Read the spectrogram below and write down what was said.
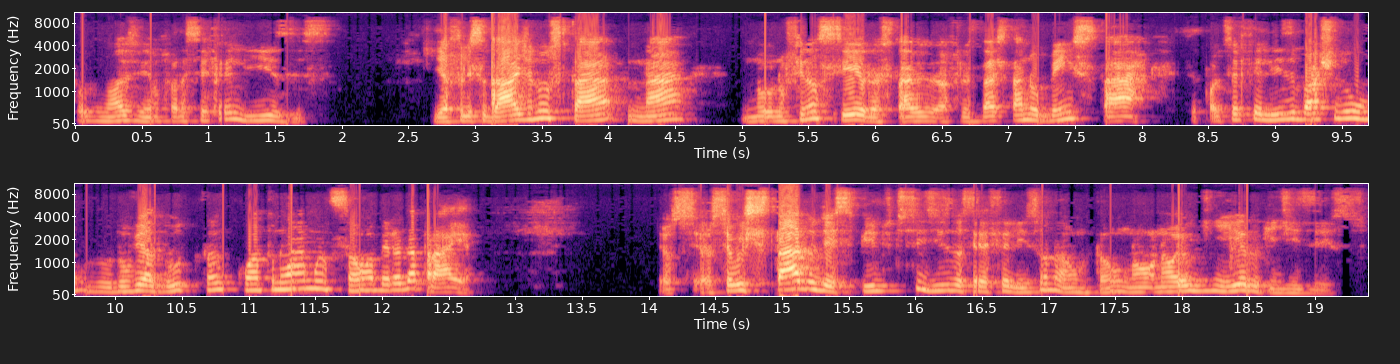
Todos nós viemos para ser felizes. E a felicidade não está na, no, no financeiro, a felicidade está no bem-estar. Você pode ser feliz embaixo do, do, do, viaduto, tanto quanto numa mansão à beira da praia. O, seu, o seu estado de espírito se diz você é feliz ou não. Então, não, não é o dinheiro que diz isso.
